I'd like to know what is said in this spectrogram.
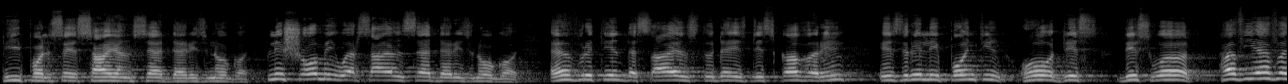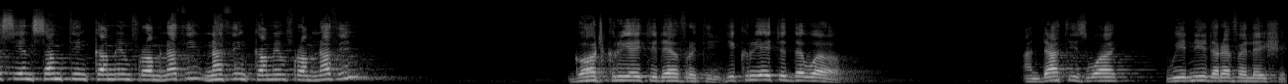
People say science said there is no God. Please show me where science said there is no God. Everything the science today is discovering is really pointing, oh, this, this world. Have you ever seen something coming from nothing? Nothing coming from nothing? God created everything, He created the world. And that is why we need revelation.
